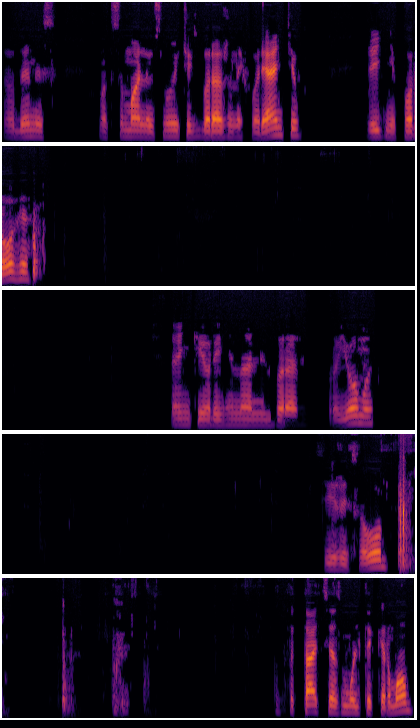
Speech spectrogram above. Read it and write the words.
Це один із максимально існуючих збережених варіантів. Рідні пороги. Чистенькі оригінальні збережені пройоми. Свіжий салон. Комплектація з мультикермом.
